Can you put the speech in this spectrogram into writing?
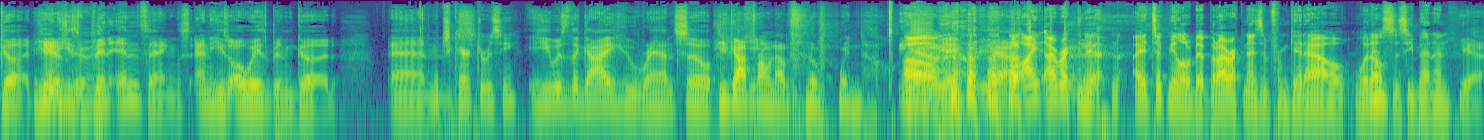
good. he and is he's good. been in things, and he's always been good. And Which character was he? He was the guy who ran. So He got thrown out of the window. Oh yeah. yeah. Well, I I recognize. It took me a little bit, but I recognize him from Get Out. What else has he been in? Yeah.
